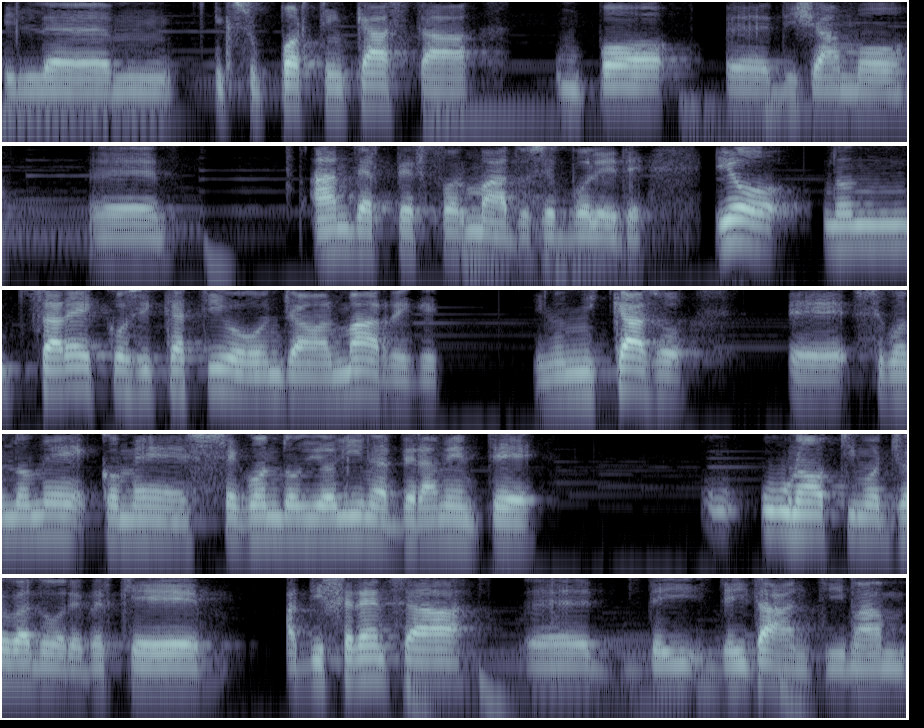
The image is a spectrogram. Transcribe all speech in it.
il, um, il supporto in casta un po', eh, diciamo, eh, underperformato, se volete. Io non sarei così cattivo con Jamal Murray, che in ogni caso eh, secondo me come secondo violino è veramente un ottimo giocatore perché a differenza eh, dei, dei, tanti, ma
